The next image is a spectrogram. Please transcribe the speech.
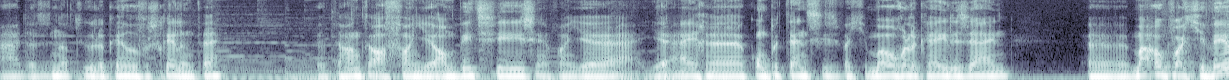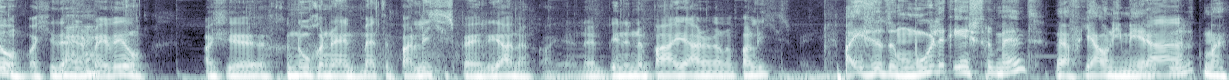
Ja, dat is natuurlijk heel verschillend. Hè? Het hangt af van je ambities en van je, je eigen competenties, wat je mogelijkheden zijn. Eh, maar ook wat je wil, wat je daarmee wil. Als je genoegen neemt met een paar liedjes spelen, ja, dan kan je binnen een paar jaar wel een paar liedjes spelen. Maar is het een moeilijk instrument? Ja, voor jou niet meer Ja. natuurlijk, maar...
